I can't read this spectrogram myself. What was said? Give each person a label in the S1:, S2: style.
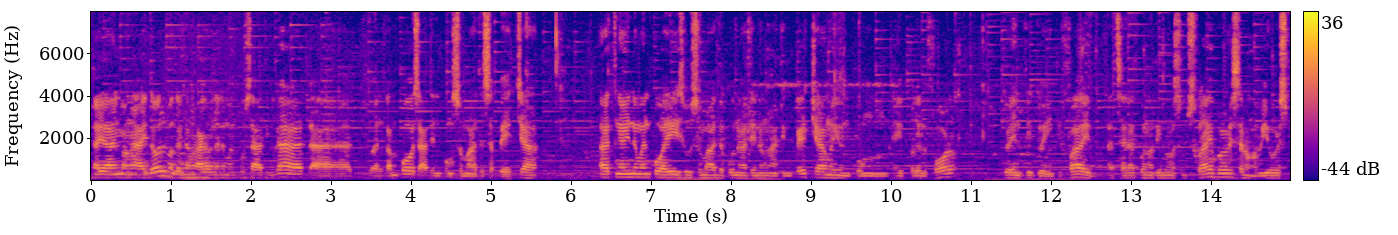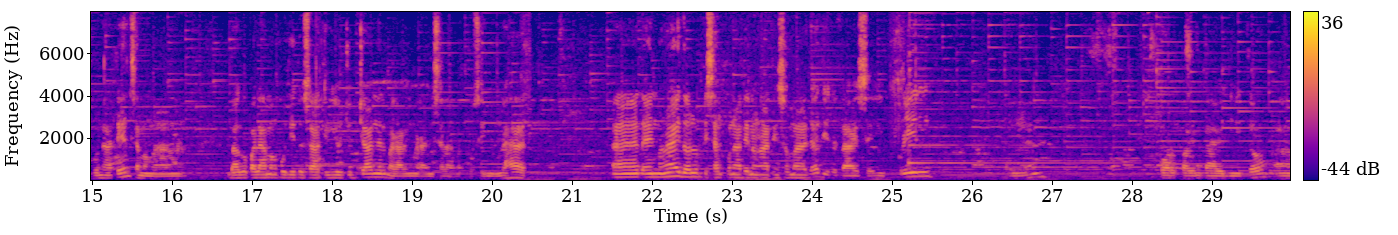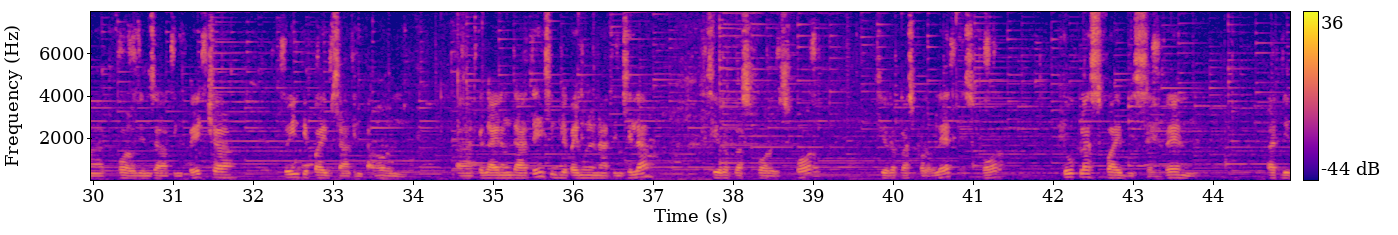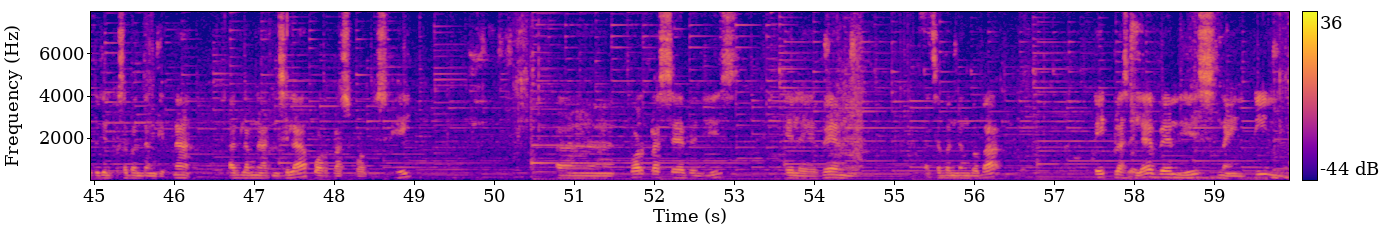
S1: Ayan mga idol, magandang araw na naman po sa ating lahat at welcome po sa ating pong sumada sa pecha. At ngayon naman po ay susumada po natin ang ating pecha ngayon pong April 4, 2025. At sa lahat po nating mga subscribers, sa mga viewers po natin, sa mga bago pa lamang po dito sa ating YouTube channel, maraming maraming salamat po sa inyong lahat. At ayun mga idol, umpisan po natin ang ating sumada. Dito tayo sa April. Ayan. 4 pa rin tayo dito. At 4 din sa ating pecha. 25 sa ating taon. At kagaya ng dati, simplify muna natin sila. 0 plus 4 is 4. 0 plus 4 ulit is 4. 2 plus 5 is 7. At dito din po sa bandang gitna. Add lang natin sila. 4 plus 4 is 8. At 4 plus 7 is 11. At sa bandang baba, 8 plus 11 is 19.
